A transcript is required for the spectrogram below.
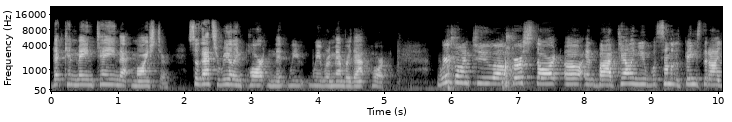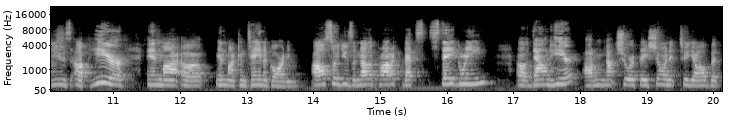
that can maintain that moisture. So that's real important that we, we remember that part. We're going to uh, first start uh, and by telling you some of the things that I use up here in my uh, in my container gardening. I also use another product that's Sta-Green uh, down here. I'm not sure if they're showing it to y'all, but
